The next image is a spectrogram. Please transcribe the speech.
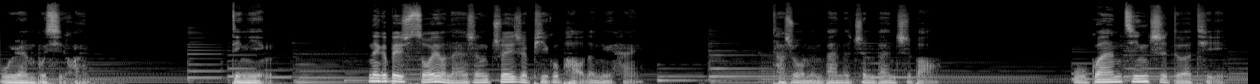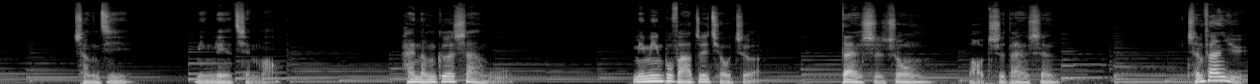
无人不喜欢。丁颖，那个被所有男生追着屁股跑的女孩，她是我们班的镇班之宝。五官精致得体，成绩名列前茅，还能歌善舞。明明不乏追求者，但始终保持单身。陈帆宇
